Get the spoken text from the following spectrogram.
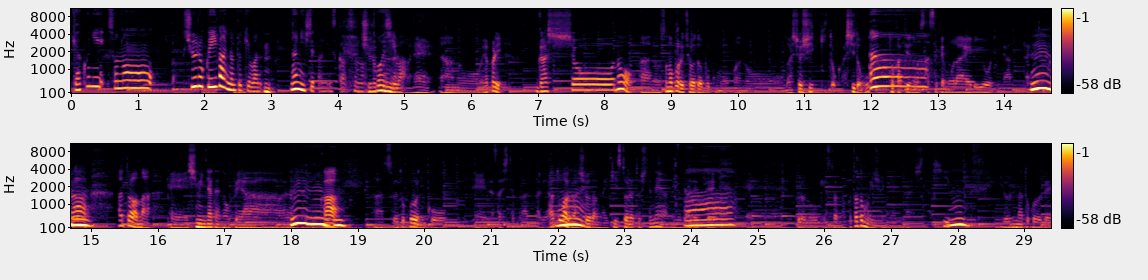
ー逆にその収録以外の時はん。何してたんですか、その収録時当時は。は。ねあのやっぱり合唱のあのその頃ちょうど僕もあの合唱指揮とか指導とかっていうのをさせてもらえるようになったりとか、うんうん。あとは、まあえー市民団体のオペラだったりうんうんとか、うん。あそういうところにこう、えー出させてもらったりあとは合唱団のエキストラとしてね、あの呼ばあれて、えープロのオーケストラの方とも一緒にやりましたし、ーうん。いろいろなところで、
